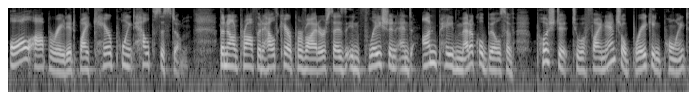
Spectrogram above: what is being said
all operated by CarePoint Health System. The nonprofit healthcare provider says inflation and unpaid medical bills have pushed it to a financial breaking point.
